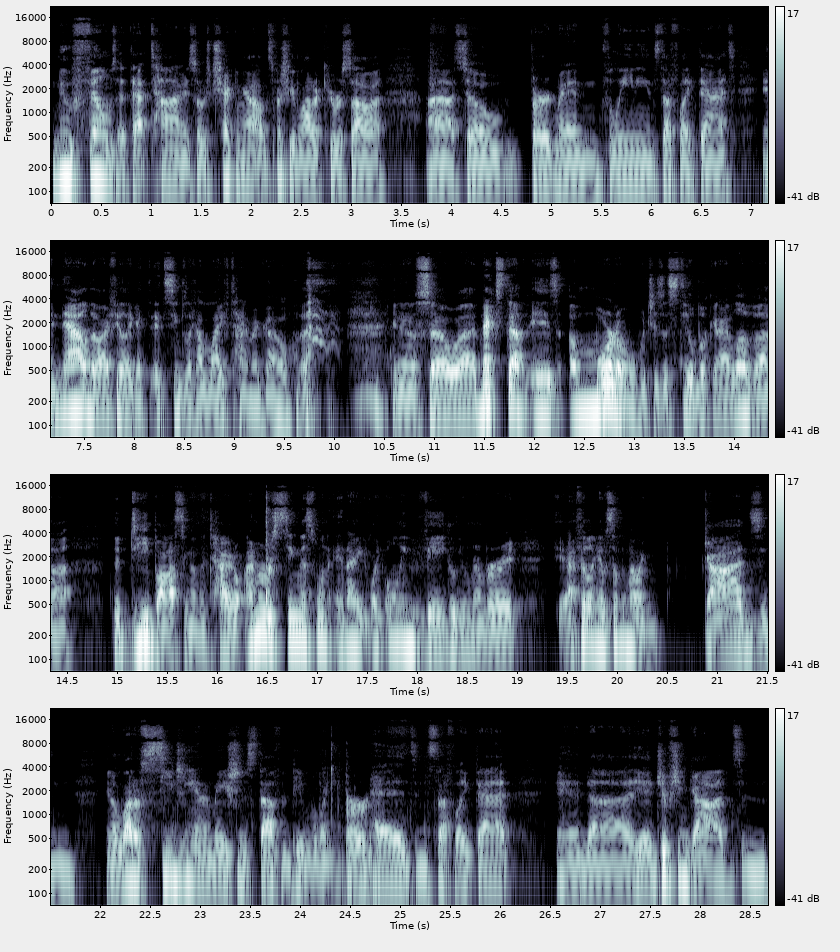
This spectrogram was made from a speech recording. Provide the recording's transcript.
new films at that time. So I was checking out, especially a lot of Kurosawa. Uh, so Bergman, Fellini, and stuff like that. And now, though, I feel like it, it seems like a lifetime ago. you know, so uh, next up is Immortal, which is a steelbook, and I love uh, the debossing on the title. I remember seeing this one, and I like only vaguely remember it. I feel like it was something about like gods and you know a lot of CG animation stuff, and people with like bird heads and stuff like that, and uh, the Egyptian gods. And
